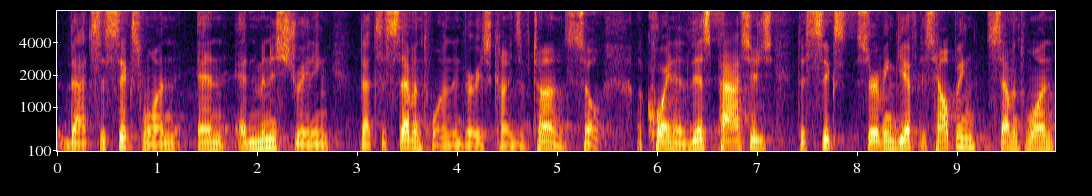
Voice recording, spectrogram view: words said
that's the sixth one, and administrating, that's the seventh one, and various kinds of tongues. So, according to this passage, the sixth serving gift is helping, seventh one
